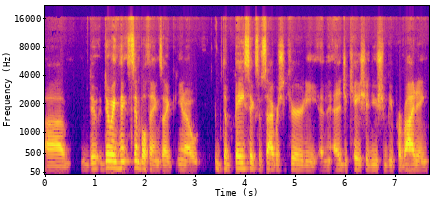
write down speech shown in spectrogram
uh, do, doing th- simple things like you know the basics of cybersecurity and the education you should be providing.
